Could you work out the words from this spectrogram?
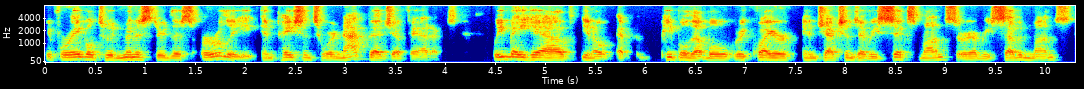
if we're able to administer this early in patients who are not VEGF addicts, we may have you know people that will require injections every six months or every seven months.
